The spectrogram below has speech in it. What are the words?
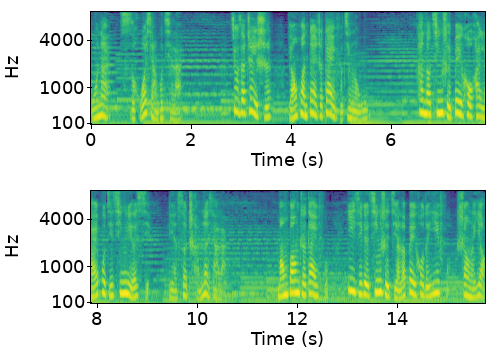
无奈死活想不起来。就在这时，杨焕带着大夫进了屋，看到清水背后还来不及清理的血。脸色沉了下来，忙帮着大夫一起给清水剪了背后的衣服，上了药。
